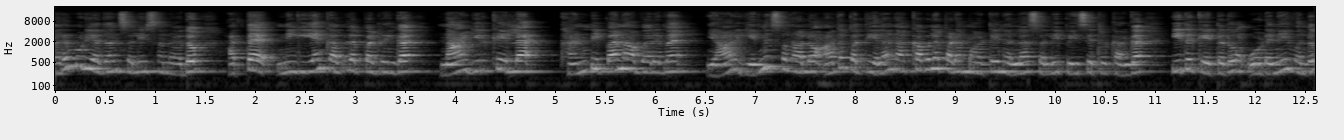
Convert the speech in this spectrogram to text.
வர முடியாதுன்னு சொல்லி சொன்னதும் அத்தை நீங்கள் ஏன் கவலைப்படுறீங்க நான் இருக்கேன்ல கண்டிப்பாக நான் வருவேன். யார் என்ன சொன்னாலும் அதை பற்றியெல்லாம் நான் கவலைப்பட மாட்டேன்னு எல்லாம் சொல்லி பேசிகிட்டு இருக்காங்க. இதை கேட்டதும் உடனே வந்து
